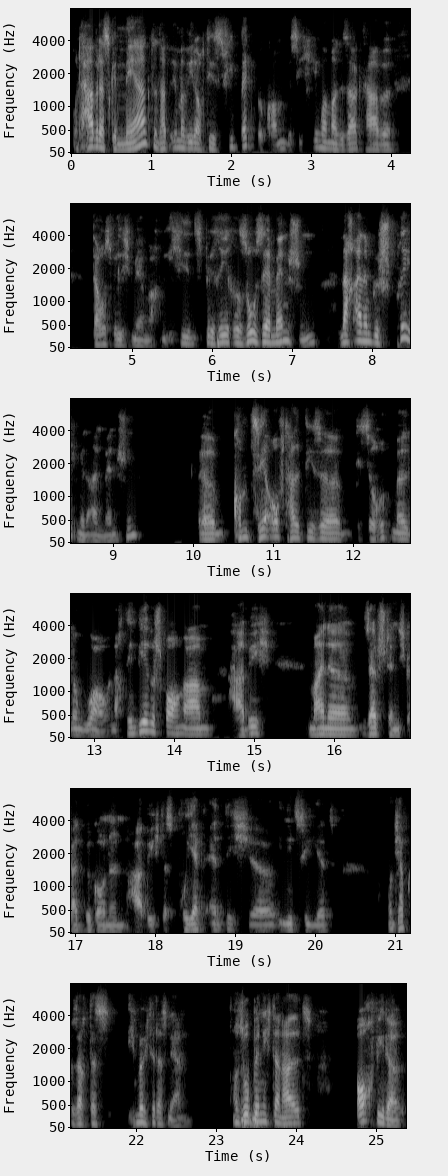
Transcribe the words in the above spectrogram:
Und habe das gemerkt und habe immer wieder auch dieses Feedback bekommen, bis ich irgendwann mal gesagt habe, daraus will ich mehr machen. Ich inspiriere so sehr Menschen. Nach einem Gespräch mit einem Menschen äh, kommt sehr oft halt diese, diese Rückmeldung, wow, nachdem wir gesprochen haben, habe ich meine Selbstständigkeit begonnen, habe ich das Projekt endlich äh, initiiert. Und ich habe gesagt, dass ich möchte das lernen. Und so mhm. bin ich dann halt auch wieder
